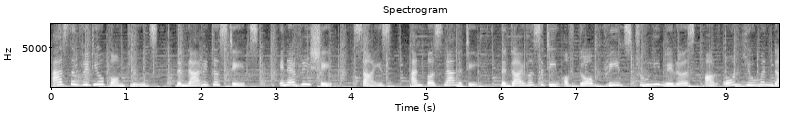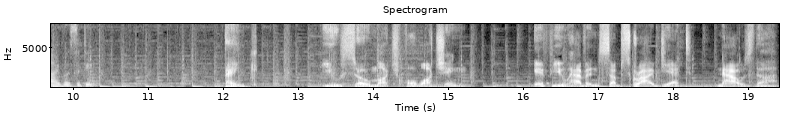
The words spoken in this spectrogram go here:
As the video concludes, the narrator states, in every shape, size, and personality, the diversity of dog breeds truly mirrors our own human diversity. Thank you so much for watching. If you haven't subscribed yet, now's the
